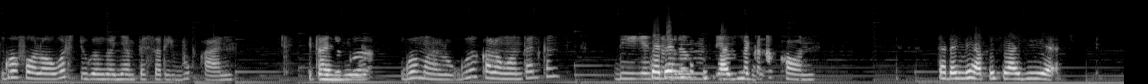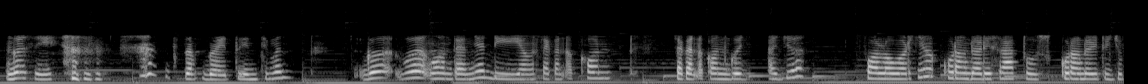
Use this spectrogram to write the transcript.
gue followers juga nggak nyampe seribu kan. Itu aja gue gue malu. Gue kalau ngonten kan di Kadang Instagram dihapus yang lagi. second account. Kadang dihapus lagi ya enggak sih. Tetap gue ituin cuman gue gue ngontennya di yang second account. Second account gue aja followersnya kurang dari 100 kurang dari 70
